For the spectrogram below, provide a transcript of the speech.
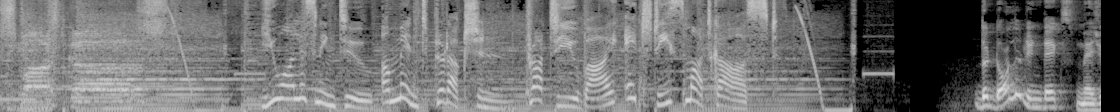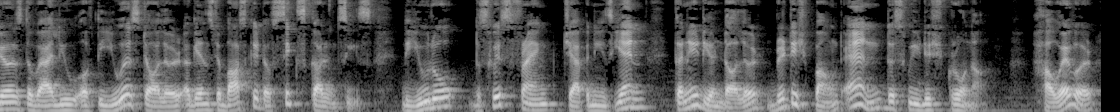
Smartcast. You are listening to a Mint production brought to you by HT Smartcast. The dollar index measures the value of the US dollar against a basket of six currencies the euro, the Swiss franc, Japanese yen, Canadian dollar, British pound, and the Swedish krona. However,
